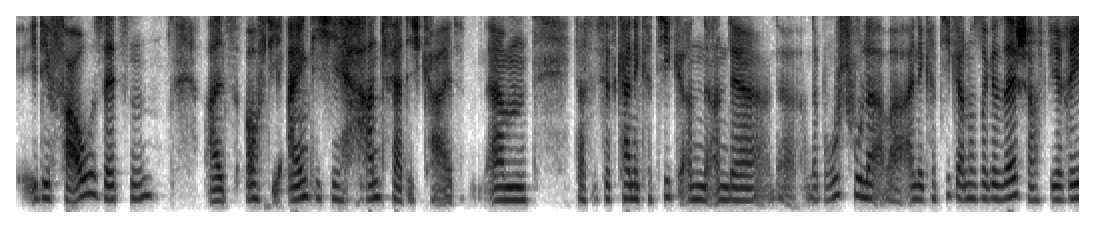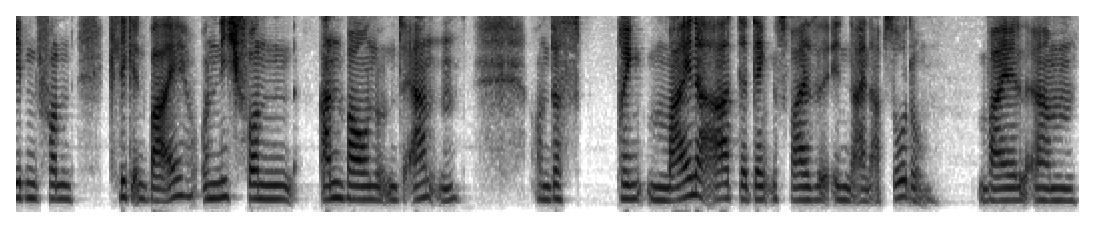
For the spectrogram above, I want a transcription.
EDV setzen als auf die eigentliche Handfertigkeit. Ähm, das ist jetzt keine Kritik an, an, der, der, an der Berufsschule, aber eine Kritik an unserer Gesellschaft. Wir reden von Click and Buy und nicht von Anbauen und Ernten. Und das bringt meine Art der Denkensweise in ein Absurdum. Weil ähm,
